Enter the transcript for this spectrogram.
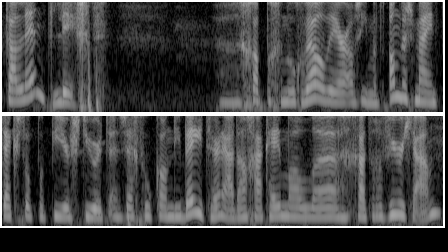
talent ligt. Uh, grappig genoeg wel weer als iemand anders mij een tekst op papier stuurt en zegt hoe kan die beter. Nou, dan ga ik helemaal, uh, gaat er een vuurtje aan.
